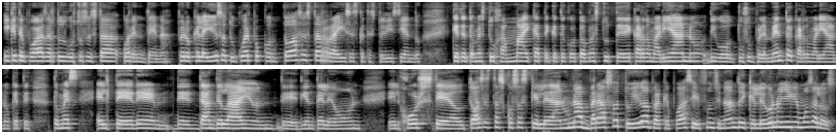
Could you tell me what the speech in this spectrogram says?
y que te puedas dar tus gustos esta cuarentena, pero que le ayudes a tu cuerpo con todas estas raíces que te estoy diciendo, que te tomes tu jamaica, que te tomes tu té de cardo mariano, digo, tu suplemento de cardo mariano, que te tomes el té de, de dandelion, de diente león, el horsetail, todas estas cosas que le dan un abrazo a tu hígado para que pueda seguir funcionando y que luego no lleguemos a los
